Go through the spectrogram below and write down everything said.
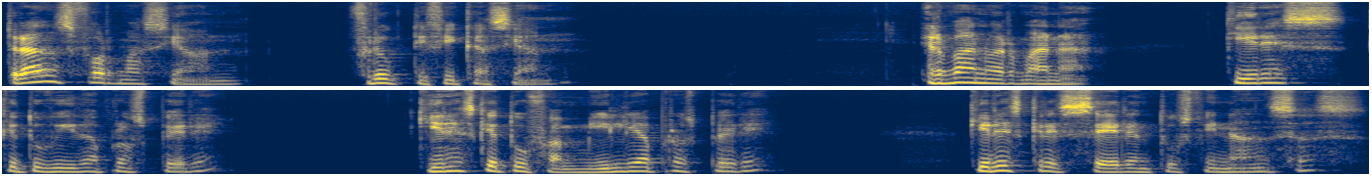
transformación, fructificación. Hermano, hermana, ¿quieres que tu vida prospere? ¿Quieres que tu familia prospere? ¿Quieres crecer en tus finanzas?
